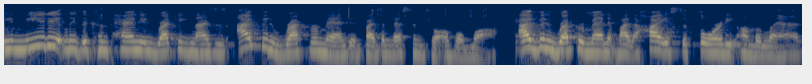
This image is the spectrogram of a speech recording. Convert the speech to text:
immediately the companion recognizes I've been reprimanded by the messenger of Allah. I've been reprimanded by the highest authority on the land.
